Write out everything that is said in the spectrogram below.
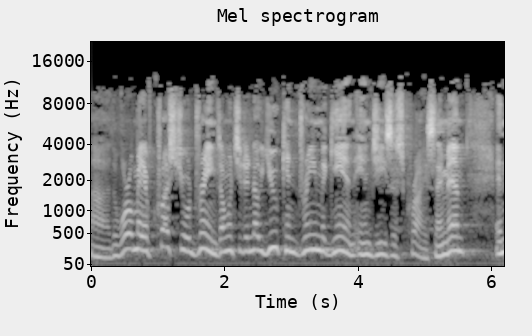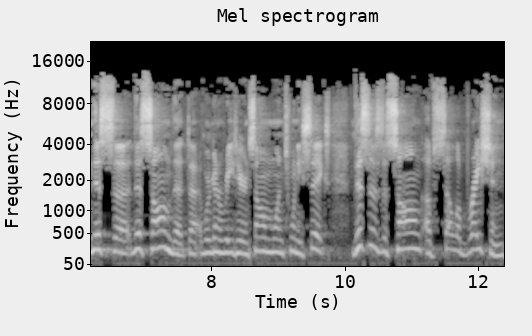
Uh, the world may have crushed your dreams. I want you to know you can dream again in Jesus Christ. Amen. And this uh, this psalm that uh, we're going to read here in Psalm 126, this is the song of celebration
